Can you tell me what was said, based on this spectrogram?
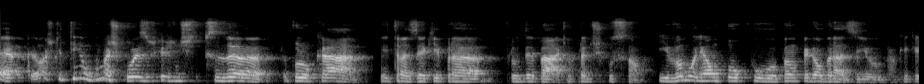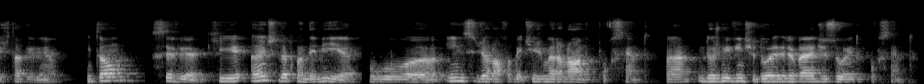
É, eu acho que tem algumas coisas que a gente precisa colocar e trazer aqui para o debate, para a discussão. E vamos olhar um pouco, vamos pegar o Brasil, né, o que, que a gente está vivendo. Então, você vê que antes da pandemia, o índice de analfabetismo era 9%. Né? Em 2022, ele vai a 18%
